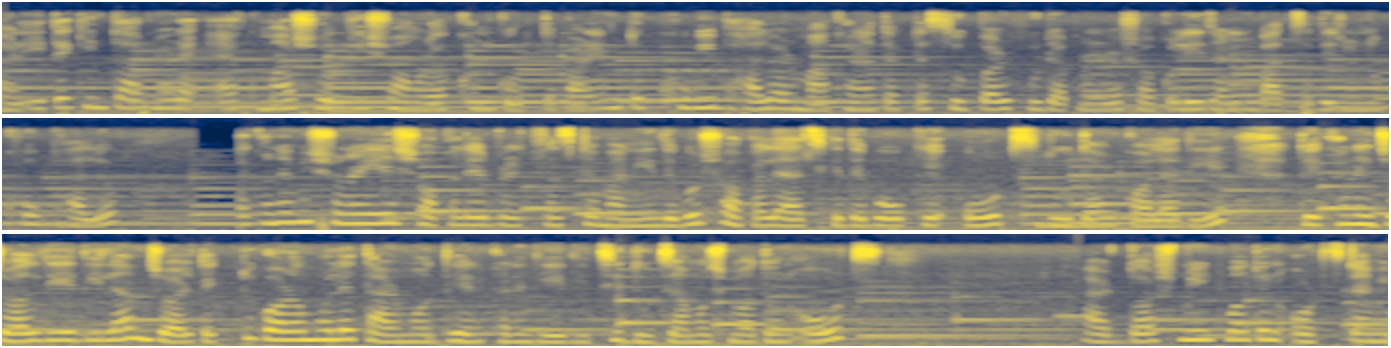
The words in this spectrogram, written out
আর এটা কিন্তু আপনারা এক মাস অবধি সংরক্ষণ করতে পারেন। তো খুবই ভালো আর মাখানা তো একটা সুপার ফুড আপনারা সকলেই জানেন, বাচ্চাদের জন্য খুব ভালো। এখন আমি সোনাইয়ের সকালের ব্রেকফাস্টটা বানিয়ে দেবো। সকালে আজকে দেবো ওকে ওটস দুধ আর কলা দিয়ে। তো এখানে জল দিয়ে দিলাম। জলটা একটু গরম হলে তার মধ্যে এখানে দিয়ে দিচ্ছি দু চামচ মতন ওটস আর দশ মিনিট মতন ওটসটা আমি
